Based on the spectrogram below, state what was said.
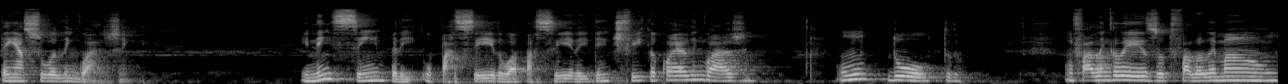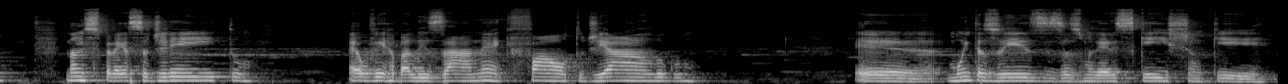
tem a sua linguagem. E nem sempre o parceiro ou a parceira identifica qual é a linguagem um do outro. Um fala inglês, outro fala alemão, não expressa direito, é o verbalizar, né? Que falta o diálogo. É, muitas vezes as mulheres queixam que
